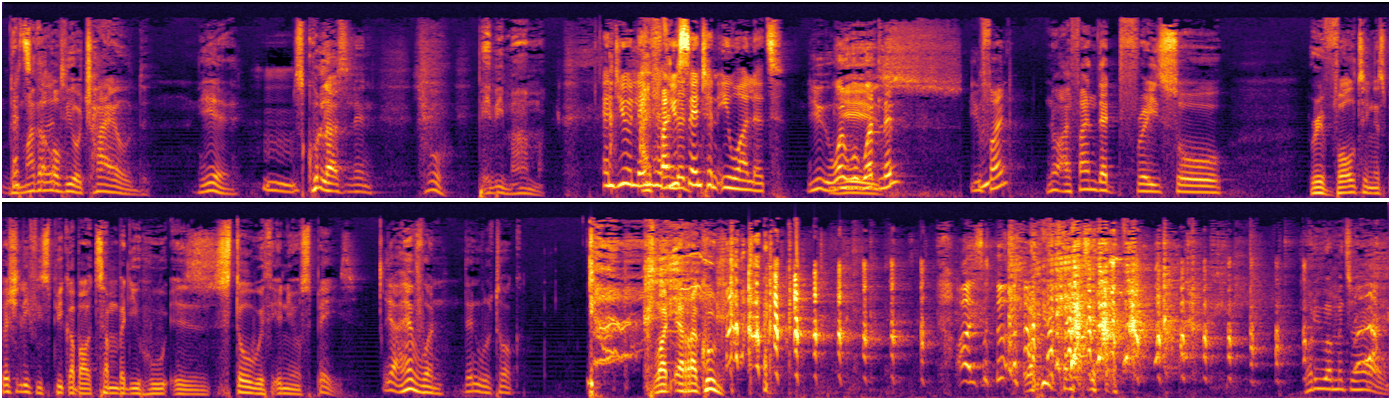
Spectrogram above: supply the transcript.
the that's mother good. of your child. Yeah. School us, Len. Oh, baby mama. And you, Len, I have you that- sent an e-wallet? You what? What, what Len? Yes. You find? No, I find that phrase so revolting, especially if you speak about somebody who is still within your space. Yeah, I have one. Then we'll talk. What a raccoon? What do you want me to have?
